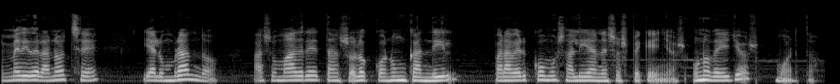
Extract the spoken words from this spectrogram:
en medio de la noche y alumbrando a su madre tan solo con un candil para ver cómo salían esos pequeños, uno de ellos muerto.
